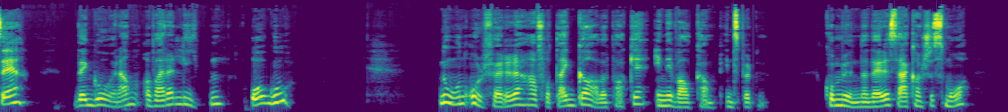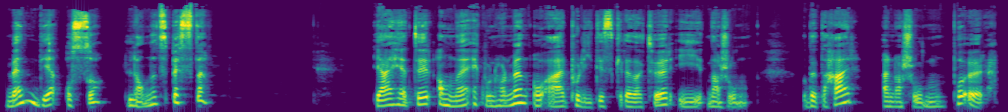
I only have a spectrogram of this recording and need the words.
Se, det går an å være liten og god. Noen ordførere har fått ei gavepakke inn i valgkampinnspurten. Kommunene deres er kanskje små, men de er også landets beste. Jeg heter Anne Ekornholmen og er politisk redaktør i Nasjonen. Og dette her er Nasjonen på øret.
